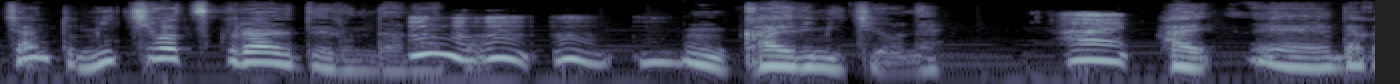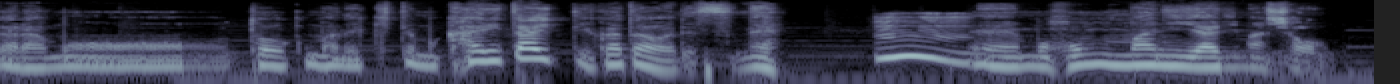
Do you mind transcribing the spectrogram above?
ちゃんと道は作られてるんだなと。うんうんうんうん。うん、帰り道をね。はい。はい。えー、だからもう遠くまで来ても帰りたいっていう方はですね、うん。えーもうほんまにやりましょう。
